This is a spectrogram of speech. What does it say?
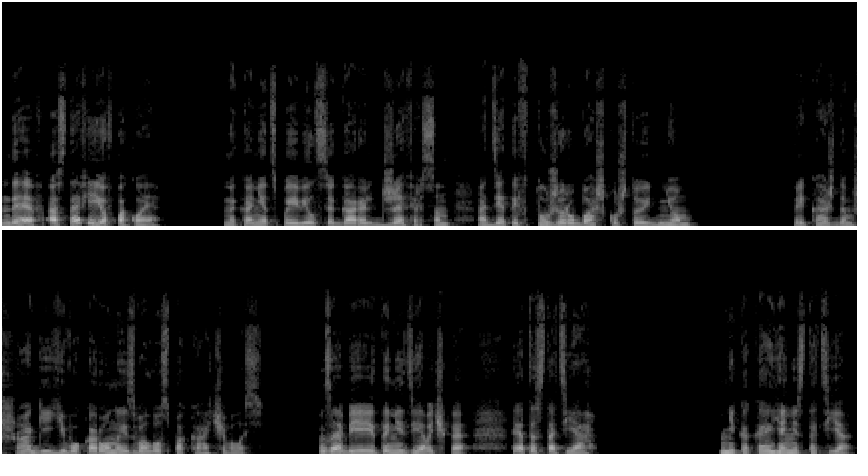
«Дэв, оставь ее в покое». Наконец появился Гарольд Джефферсон, одетый в ту же рубашку, что и днем. При каждом шаге его корона из волос покачивалась. «Забей, это не девочка, это статья». «Никакая я не статья»,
